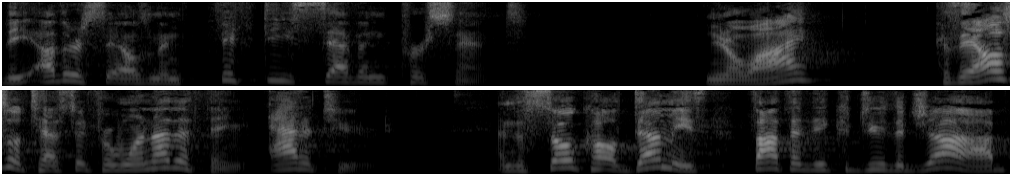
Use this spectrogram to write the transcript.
the other salesman 57%. You know why? Because they also tested for one other thing attitude. And the so called dummies thought that they could do the job,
